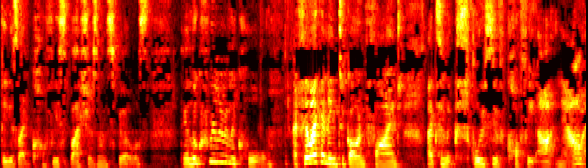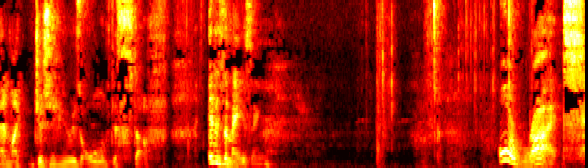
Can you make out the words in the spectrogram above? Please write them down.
these like coffee splashes and spills. They look really, really cool. I feel like I need to go and find like some exclusive coffee art now and like just use all of this stuff. It is amazing. All right.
